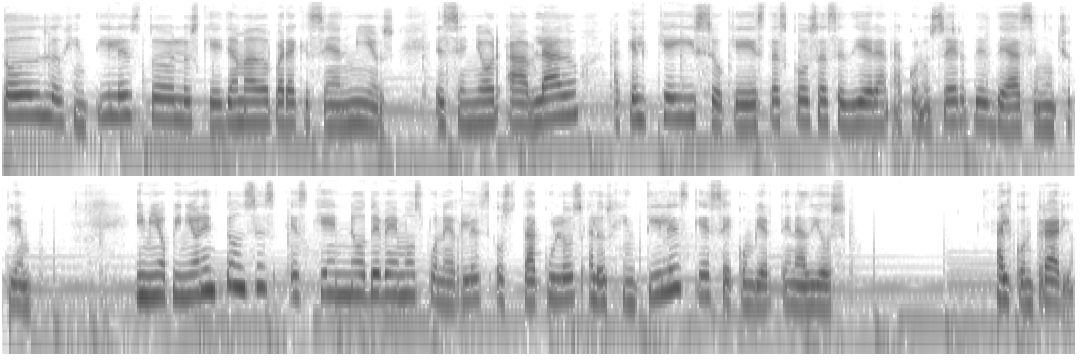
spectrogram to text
todos los gentiles, todos los que he llamado para que sean míos. El Señor ha hablado, aquel que hizo que estas cosas se dieran a conocer desde hace mucho tiempo. Y mi opinión entonces es que no debemos ponerles obstáculos a los gentiles que se convierten a Dios. Al contrario,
